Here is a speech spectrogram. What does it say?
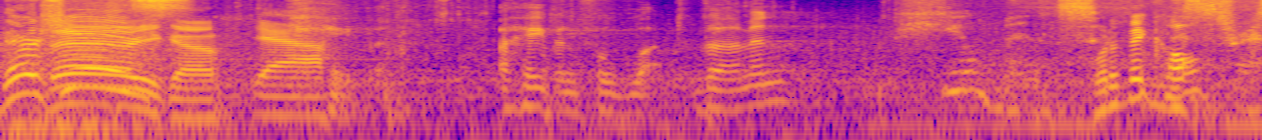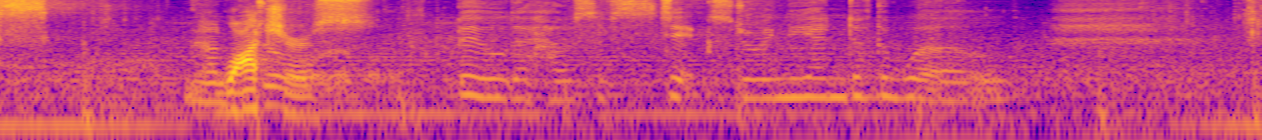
There she There is. There you go. Yeah. Haven. A haven for what? Vermin? Humans. What are they called? Mistress. Watchers. Adorable. Build a house of sticks during the end of the world.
